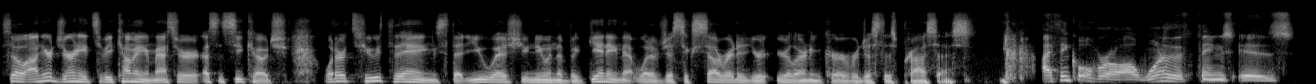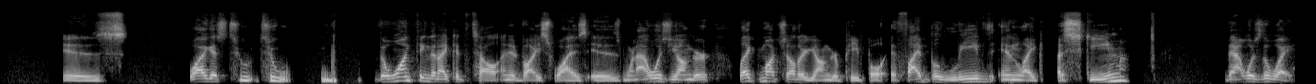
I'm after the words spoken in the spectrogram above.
So, on your journey to becoming a master S&C coach, what are two things that you wish you knew in the beginning that would have just accelerated your, your learning curve or just this process? I think overall, one of the things is is well, I guess two two. The one thing that I could tell and advice wise is when I was younger, like much other younger people, if I believed in like a scheme, that was the way.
